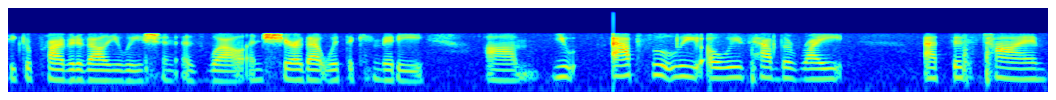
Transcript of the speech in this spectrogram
seek a private evaluation as well and share that with the committee. Um, you absolutely always have the right at this time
